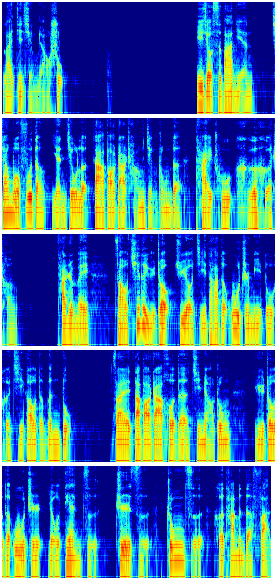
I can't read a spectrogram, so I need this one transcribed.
来进行描述。一九四八年。加莫夫等研究了大爆炸场景中的太初核合成。他认为，早期的宇宙具有极大的物质密度和极高的温度。在大爆炸后的几秒钟，宇宙的物质由电子、质子、中子和它们的反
